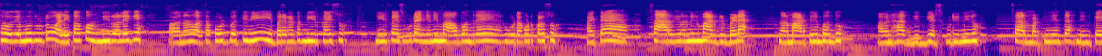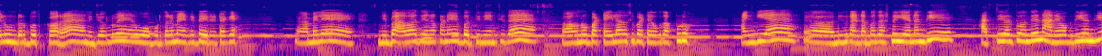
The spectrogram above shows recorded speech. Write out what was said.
ಸೌದೆ ಮುದ್ಬಿಟ್ಟು ನೀರೊಳಗೆ ನಾನು ಹೊಲ್ತ ಕೊಟ್ಟು ಬರ್ತೀನಿ. ಬರಗಂಟ ನೀರು ಕಾಯಿಸು. ನೀರು ಕಾಯಿಸ್ಬಿಟ್ಟು ಹಂಗೆ ನಿಮ್ಮ ಮಾವು ಬಂದ್ರೆ ಊಟ ಕೊಟ್ಟು ಕಳಿಸು. ಆಯ್ತಾ? ಸಾರಿಗೆ ನೀನು ಬೇಡ. ನಾನು ಮಾಡ್ತೀನಿ ಬಂದು. ಅವ್ನು ಹಾದ್ಗಿದ್ ಗೆಡ್ಸ್ಬಿಟ್ಟು ನೀನು. ಸಾರ್ ಮಾಡ್ತೀನಿ ಅಂತ ನಿನ್ನ ಕೈಲಿ ಉಂಡರ್ ಬದುಕೋರ ನಿಜವಾಗ್ಲೂ ಹೋಗ್ಬಿಡ್ತಾರೆ ಮ್ಯಾಗೆ ಡೈರೆಕ್ಟಾಗೆ ಆಮೇಲೆ ನಿಮ್ಮ ಬಾವ ಅದೇನೋ ಕಣೆ ಬರ್ತೀನಿ ಅಂತಿದೆ. ಅವನು ಬಟ್ಟೆ ಇಲ್ಲ ಅನ್ಸಿ ಬಟ್ಟೆ ಹೋಗ್ದಾಕ್ಬಿಡು ಹಂಗಿಯ? ನಿನ್ ಗಂಡ ಬಂದ ತಕ್ಷಣ ಏನಂದಿ? ಅತ್ತೆ ಹೇಳ್ತು ಅಂದೆ ನಾನೇ ಹೋಗ್ದಿ ಅಂದಿ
